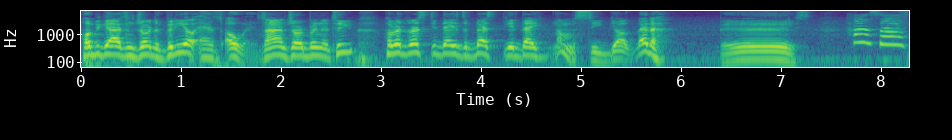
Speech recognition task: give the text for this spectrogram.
hope you guys enjoyed the video. As always, I enjoyed bringing it to you. Hope that the rest of your day is the best of your day. I'm going to see y'all later. Peace. How's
